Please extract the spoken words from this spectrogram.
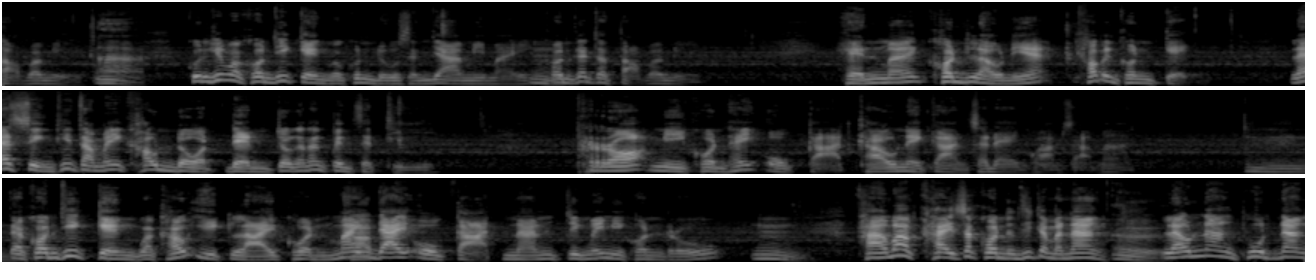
ตอบว่ามี อ่า คุณคิดว่าคนที่เก่งกว่าคุณดูสัญญามีไหมอืมคนก็จะตอบว่ามี เห็นไหมคนเหล่านี้เขาเป็นคนเก่ง และสิ่งที่ทำให้เขาโดดเด่นจนกระทั่งเป็นเศรษฐี เพราะมีคนให้โอกาสเขาในการแสดงความสามารถอืมแต่คนที่เก่งกว่าเขาอีกหลายคนไม่ครับ ได้โอกาสนั้นจึงไม่มีคนรู้ อืม ถามว่าใครสักคนหนึ่งที่จะมานั่ง เออ แล้วนั่งพูดนั่ง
